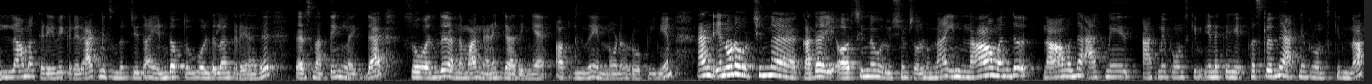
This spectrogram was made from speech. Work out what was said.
இல்லாமல் கிடையவே கிடையாது. ஆக்னேஸ் வந்துருச்சு தான். எண்ட் ஆஃப் த வேர்ல்டுலாம் கிடையாது. There is nothing like that so வந்து அந்த மாதிரி நினைக்காதீங்க அப்படிங்கிறது என்னோட ஒரு ஒப்பீனியன் அண்ட் என்னோட ஒரு சின்ன கதை ஒரு சின்ன ஒரு விஷயம் சொல்லணும்னா இன் நான் வந்து நான் வந்து ஆக்னே ஆக்னே ப்ரோன் ஸ்கின் எனக்கு ஃபஸ்ட்லேருந்து ஆக்னே ப்ரோன் ஸ்கின் தான்.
